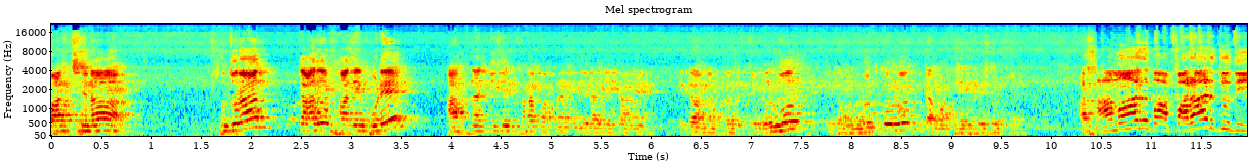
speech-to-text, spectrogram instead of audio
পারছে না। সুতরাং কারও ফাঁদে পড়ে আপনার নিজের খারাপ, আপনার নিজের আগে টানেন এটা আমি আপনাদেরকে বলব, এটা অনুরোধ করব, এটা মাথায় রেখে চলবেন। আর আমার বা পাড়ার যদি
